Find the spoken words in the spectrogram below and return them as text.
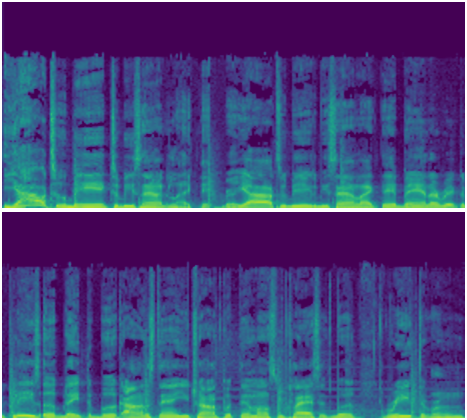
y'all too big to be sounding like that, bro. Y'all too big to be sounding like that. Band director, please update the book. I understand you trying to put them on some classics, but read the room.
